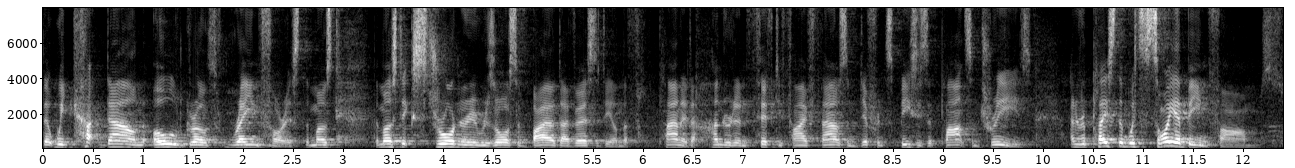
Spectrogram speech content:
that we cut down old growth rainforest, the most, the most extraordinary resource of biodiversity on the planet, 155,000 different species of plants and trees, and replace them with soybean farms.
